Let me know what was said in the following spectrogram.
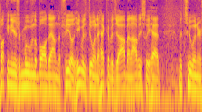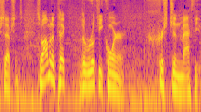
Buccaneers are moving the ball down the field. He was doing a heck of a job and obviously had the two interceptions. So I'm going to pick the rookie corner, Christian Matthew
